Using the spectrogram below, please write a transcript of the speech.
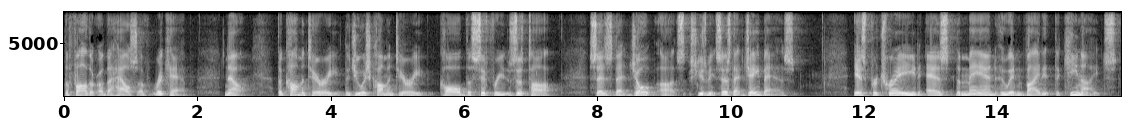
the father of the house of Rechab. Now, the commentary, the Jewish commentary called the Sifri Zutta, says that Job, uh, excuse me, says that Jabez is portrayed as the man who invited the Kenites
